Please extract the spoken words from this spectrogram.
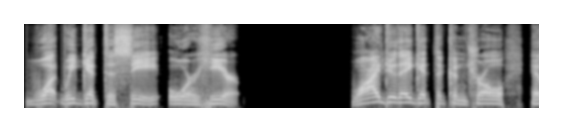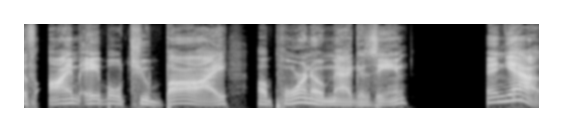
what we get to see or hear? Why do they get the control if I'm able to buy a porno magazine? And yeah,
